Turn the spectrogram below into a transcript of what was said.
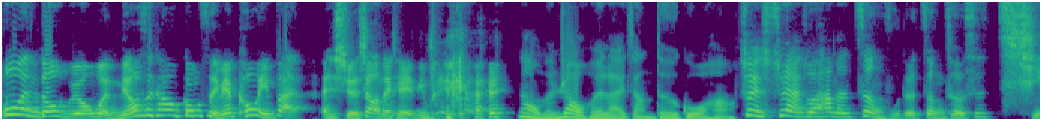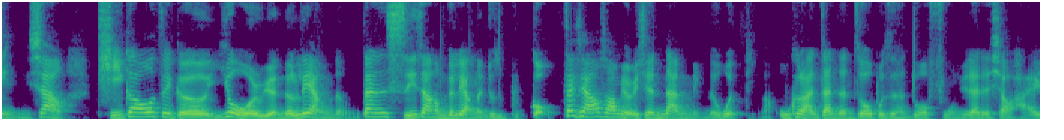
问都不用问，你要是看到公司里面空一半，哎，学校那天一定没开。那我们绕回来讲德国哈，所以虽然说他们政府的政策是倾向提高这个幼儿园的量能，但是实际上他们的量能就是不够。再加上说他们有一些难民的问题嘛，乌克兰战争之后不是很多妇女带着小孩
